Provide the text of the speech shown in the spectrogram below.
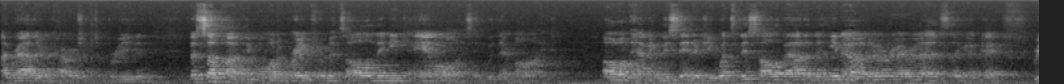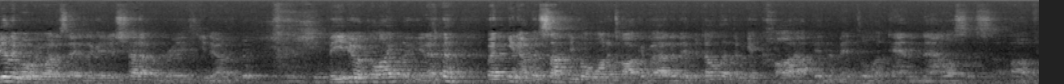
I'd rather encourage them to breathe in. But sometimes people want to break from it all and they need to analyze it with their mind. Oh, I'm having this energy. What's this all about? And then, you know, it's like. Really what we want to say is, okay, just shut up and breathe, you know. but you do it politely, you know. but, you know, but some people want to talk about it, but don't let them get caught up in the mental analysis of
